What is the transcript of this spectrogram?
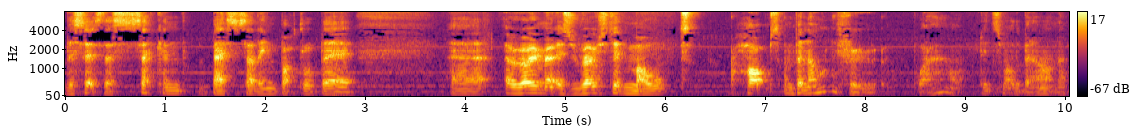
they say it's their second best-selling bottled beer. Uh, aroma is roasted malt, hops and banana fruit. Wow, didn't smell the banana.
